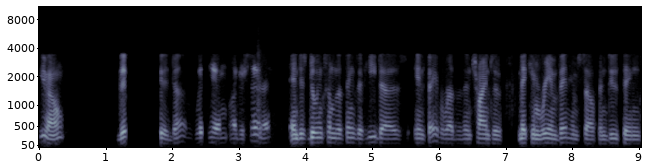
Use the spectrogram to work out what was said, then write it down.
you know this get it done with him under center and just doing some of the things that he does in favor rather than trying to make him reinvent himself and do things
